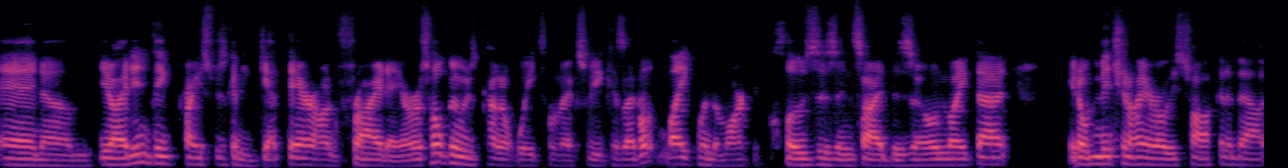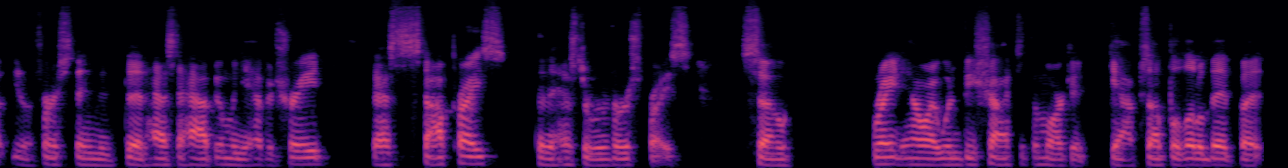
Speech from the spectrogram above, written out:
And, um, you know, I didn't think price was going to get there on Friday. Or I was hoping it was kind of wait till next week because I don't like when the market closes inside the zone like that you know, Mitch and I are always talking about, you know, first thing that, that has to happen when you have a trade, it has to stop price, then it has to reverse price. So right now, I wouldn't be shocked if the market gaps up a little bit, but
